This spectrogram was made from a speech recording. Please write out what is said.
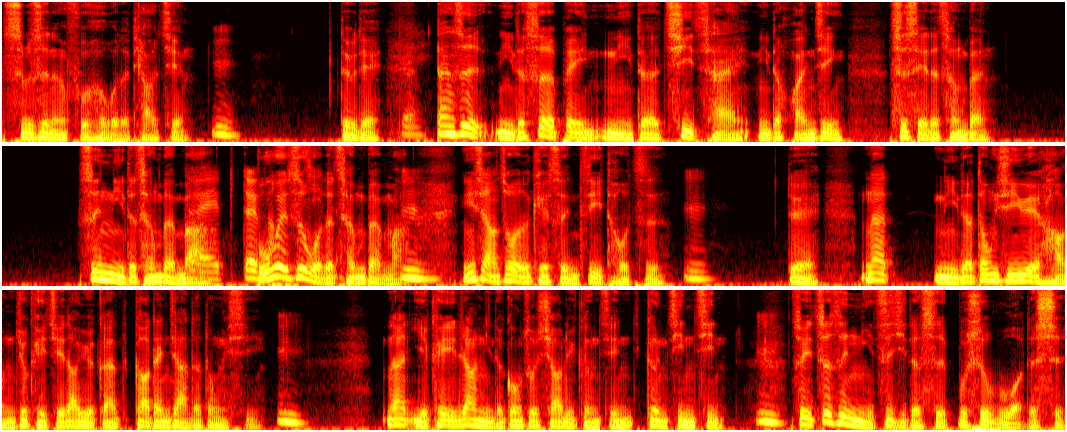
是不是能符合我的条件？嗯，对不对？对。但是你的设备、你的器材、你的环境是谁的成本？是你的成本吧？不会是我的成本嘛？你想做的 case，你自己投资。嗯，对。那你的东西越好，你就可以接到越高高单价的东西。嗯，那也可以让你的工作效率更精更精进。嗯，所以这是你自己的事，不是我的事。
